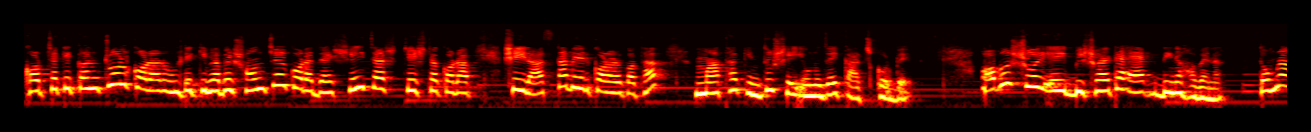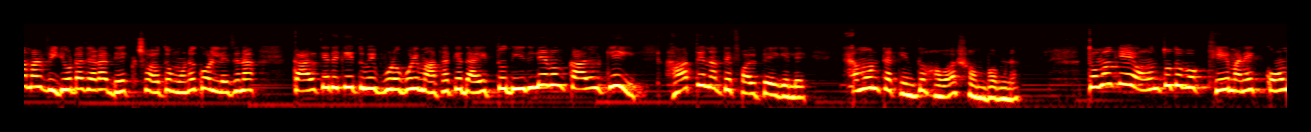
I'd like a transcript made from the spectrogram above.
খরচাকে কন্ট্রোল করার, উল্টে কীভাবে সঞ্চয় করা যায় সেই চাষ, চেষ্টা করা, সেই রাস্তা বের করার কথা মাথা কিন্তু সেই অনুযায়ী কাজ করবে। অবশ্যই এই বিষয়টা একদিনে হবে না। তোমরা আমার ভিডিওটা যারা দেখছ, হয়তো মনে করলে যে না, কালকে থেকেই তুমি পুরোপুরি মাথাকে দায়িত্ব দিয়ে দিলে এবং কালকেই হাতে নাতে ফল পেয়ে গেলে, এমনটা কিন্তু হওয়া সম্ভব না। তোমাকে অন্ততপক্ষে মানে কম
